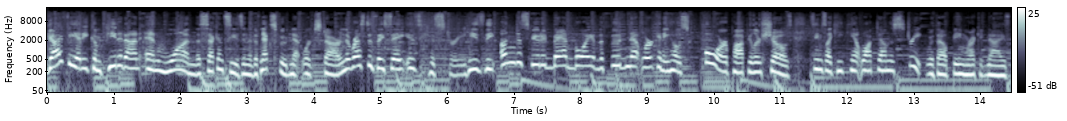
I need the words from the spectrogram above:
Guy Fieri competed on and won the second season of the Next Food Network star, and the rest, as they say, is history. He's the undisputed bad boy of the Food Network, and he hosts four popular shows. Seems like he can't walk down the street without being recognized.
